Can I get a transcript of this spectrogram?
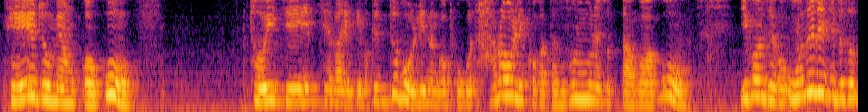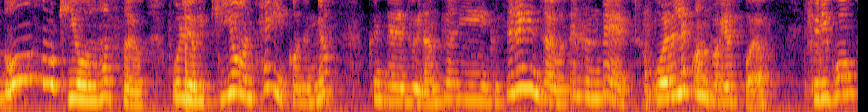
제일 조명 거고 저희 집 제가 이게 막 유튜브 올리는 거 보고 잘 어울릴 것 같아서 선물해줬다고 하고 이건 제가 오늘의 집에서 너무 귀여워서 샀어요. 원래 여기 귀여운 택이 있거든요. 근데 저희 남편이 그 쓰레기인 줄 알고 뗐는데 원래 건 더 예뻐요. 그리고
